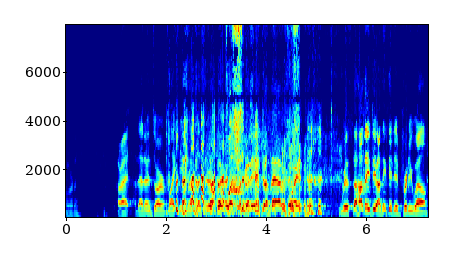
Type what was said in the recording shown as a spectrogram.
Sort of. All right, that ends our lightning round. Let's hear it there. We got Andrew on that point with uh, how they do. I think they did pretty well.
